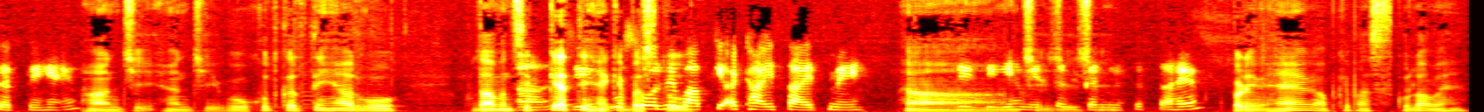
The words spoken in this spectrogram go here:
करते हैं। हाँ जी हाँ जी वो खुद करते हैं और वो खुदावन से हाँ, कहते हैं कि बस तो बाप की 28 आयत में। हाँ जी, जी, जी, जी, मिल सकता हैं। आपके पास खुला हुआ है?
